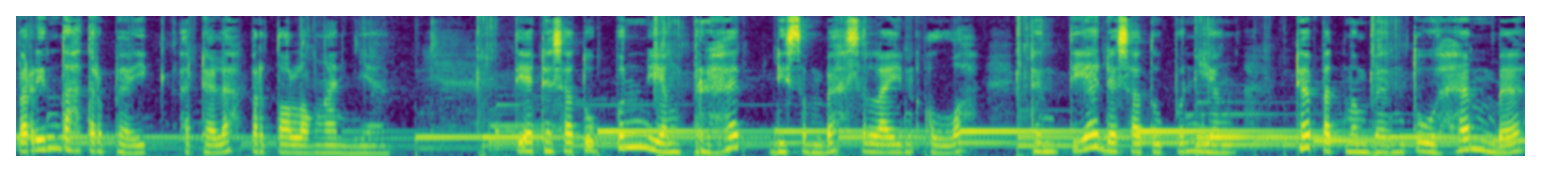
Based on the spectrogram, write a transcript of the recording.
perintah terbaik adalah pertolongannya. Tiada satupun yang berhak disembah selain Allah, dan tiada satupun yang dapat membantu hamba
